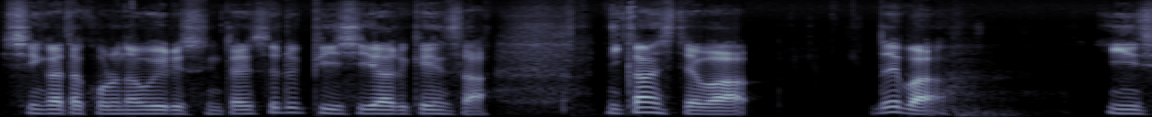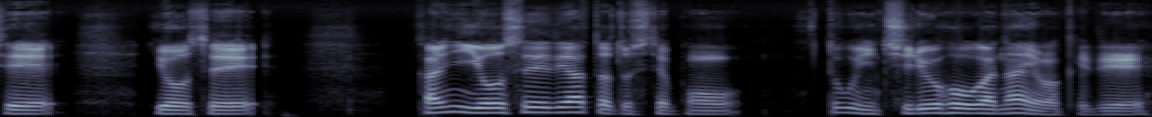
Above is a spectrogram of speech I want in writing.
新型コロナウイルスに対する PCR 検査に関しては例えば陰性陽性仮に陽性であったとしても特に治療法がないわけで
